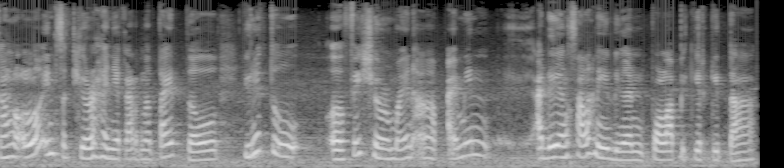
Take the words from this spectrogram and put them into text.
Kalau lo insecure hanya karena title you need to uh, fix your mind up. I mean ada yang salah nih dengan pola pikir kita.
